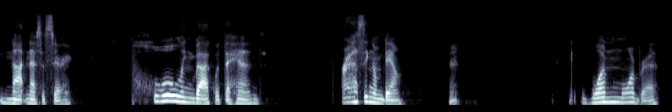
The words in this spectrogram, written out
not necessary. Pulling back with the hands, pressing them down. One more breath.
